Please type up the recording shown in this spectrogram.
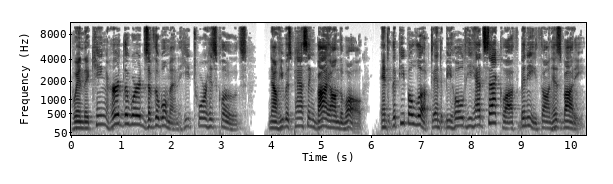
When the king heard the words of the woman, he tore his clothes. Now he was passing by on the wall, and the people looked, and behold, he had sackcloth beneath on his body.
